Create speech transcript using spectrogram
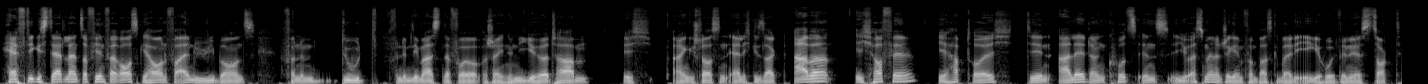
heftige Statlines auf jeden Fall rausgehauen, vor allem die Rebounds von einem Dude, von dem die meisten davor wahrscheinlich noch nie gehört haben. Ich eingeschlossen, ehrlich gesagt. Aber ich hoffe, ihr habt euch den alle dann kurz ins US Manager Game von Basketball.de geholt, wenn ihr es zockt.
